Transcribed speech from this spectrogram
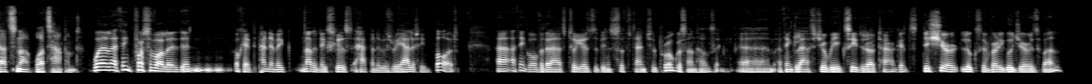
That's not what's happened. Well, I think, first of all, uh, okay, the pandemic, not an excuse to happen, it was reality. But uh, I think over the last two years, there's been substantial progress on housing. Um, I think last year we exceeded our targets. This year looks a very good year as well.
